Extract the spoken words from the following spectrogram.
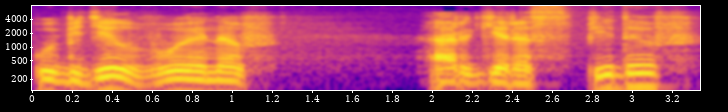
убедил воинов аргираспидов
